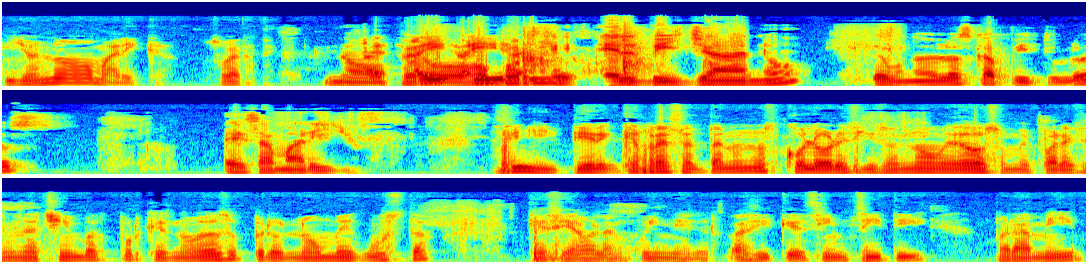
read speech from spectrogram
Y yo, no, marica, suerte. No, pero porque el villano de uno de los capítulos es amarillo. Sí, tiene que resaltan unos colores y eso es novedoso. Me parece una chimba porque es novedoso, pero no me gusta que sea blanco y negro. Así que Sin City, para mí,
